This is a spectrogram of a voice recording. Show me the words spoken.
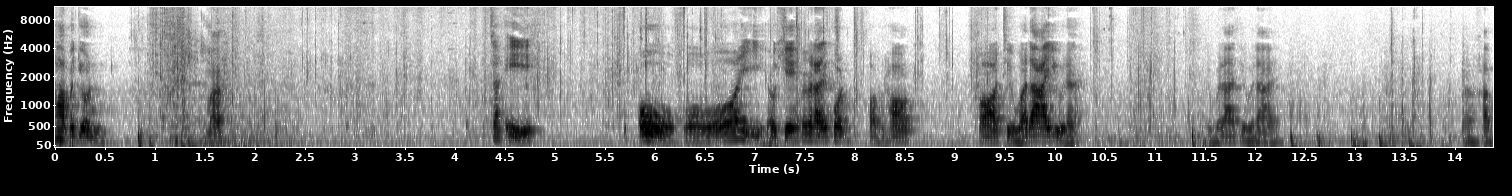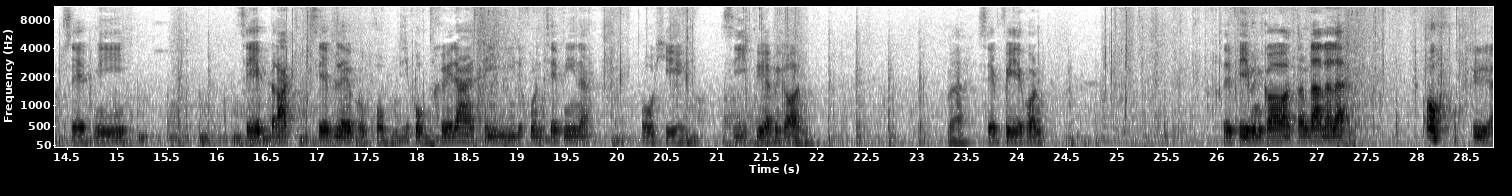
ภาพยนตร์ มาจ้าเอ๋โอ้โหยโอเค ไม่เป็นไรทุกคน ขอทองก็ถือว่าได้อยู่นะ ถือว่าได้ ถือว่าได้นะครับ เซฟนี้ เซฟรัก เซฟเลฟของผมที่ผมเคยได้ซีทุกคนเซฟนี้นะ โอเค ซีเกลือไปก่อน มาเซฟฟรีทุกคนเซฟฟรีมันก็ต้องได้แล้วแหละ โอ้เกลือ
